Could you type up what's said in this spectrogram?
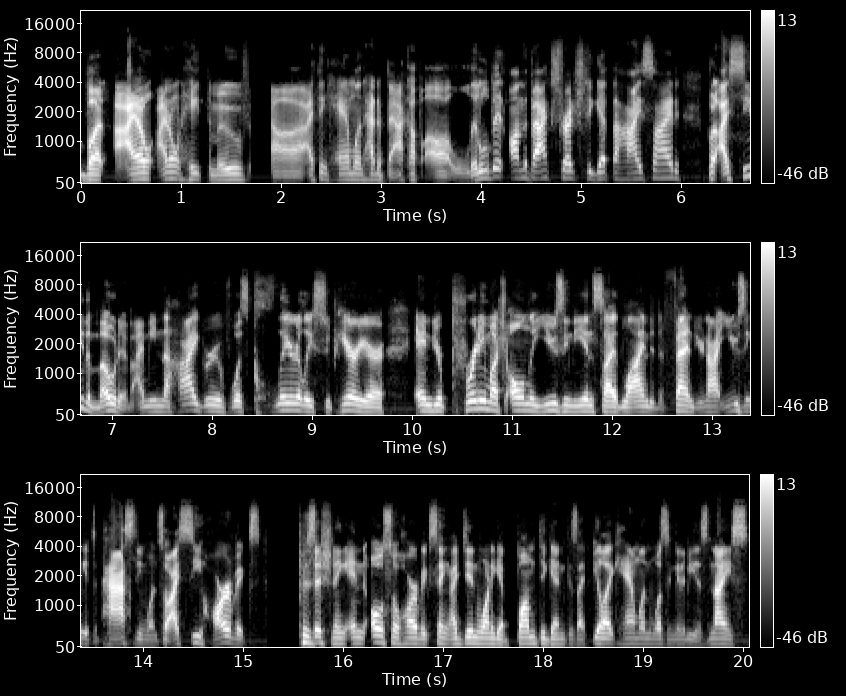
but I don't I don't hate the move. Uh, I think Hamlin had to back up a little bit on the backstretch to get the high side, but I see the motive. I mean, the high groove was clearly superior, and you're pretty much only using the inside line to defend. You're not using it to pass anyone. So I see Harvick's positioning, and also Harvick saying, I didn't want to get bumped again because I feel like Hamlin wasn't going to be as nice.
